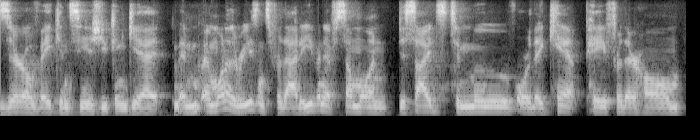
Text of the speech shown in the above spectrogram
zero vacancy as you can get. And, and one of the reasons for that, even if someone decides to move or they can't pay for their home,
